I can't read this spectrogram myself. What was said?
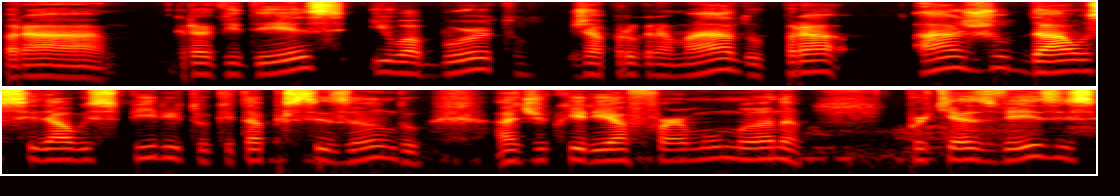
para gravidez e o aborto já programado para ajudar, auxiliar o espírito que está precisando adquirir a forma humana, porque às vezes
